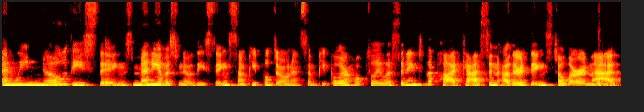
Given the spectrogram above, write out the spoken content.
And we know these things. Many of us know these things. Some people don't. And some people are hopefully listening to the podcast and other things to learn that.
